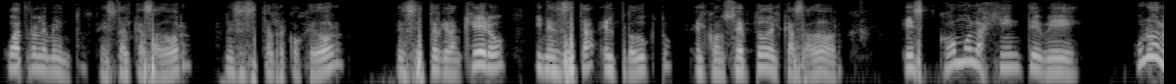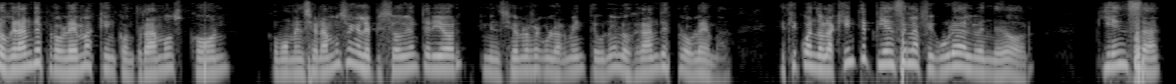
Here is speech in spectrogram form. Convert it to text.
cuatro elementos. Necesita el cazador, necesita el recogedor, necesita el granjero y necesita el producto. El concepto del cazador es cómo la gente ve. Uno de los grandes problemas que encontramos con como mencionamos en el episodio anterior y menciono regularmente, uno de los grandes problemas es que cuando la gente piensa en la figura del vendedor, piensa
